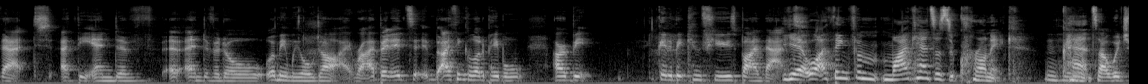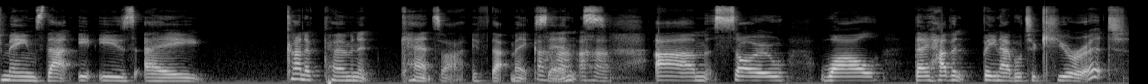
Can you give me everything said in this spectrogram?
that at the end of uh, end of it all I mean we all die right but it's I think a lot of people are a bit get a bit confused by that yeah well I think for my cancer is a chronic mm-hmm. cancer which means that it is a kind of permanent cancer if that makes uh-huh, sense uh-huh. Um, so while they haven't been able to cure it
